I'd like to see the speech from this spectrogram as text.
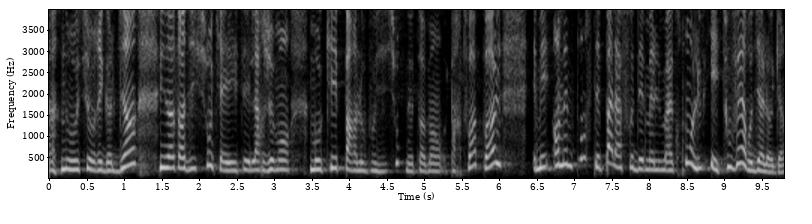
Ah, Nous aussi, on rigole bien. Une interdiction qui a été largement moquée par l'opposition, notamment par toi, Paul. Mais en même temps, ce n'est pas la faute d'Emmanuel Macron. Lui est ouvert au dialogue.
